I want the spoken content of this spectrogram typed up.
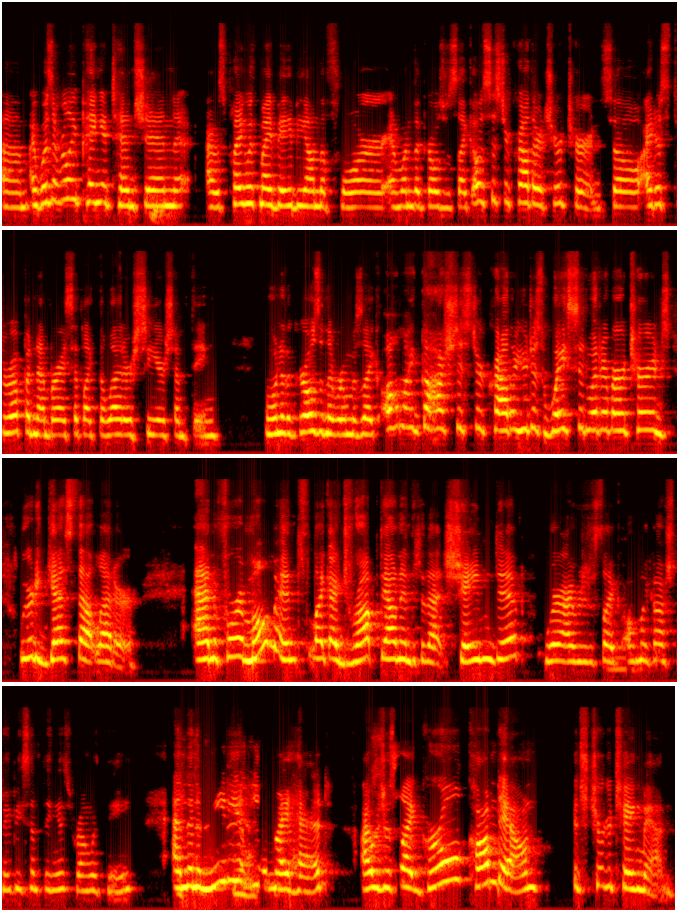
um, I wasn't really paying attention. I was playing with my baby on the floor, and one of the girls was like, "Oh, Sister Crowther, it's your turn." So I just threw up a number. I said like the letter C or something. And one of the girls in the room was like, "Oh my gosh, Sister Crowther, you just wasted one of our turns. We already guessed that letter." And for a moment, like I dropped down into that shame dip where I was just like, "Oh my gosh, maybe something is wrong with me." And then immediately yeah. in my head, I was just like, "Girl, calm down. It's Churga Chang Man."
